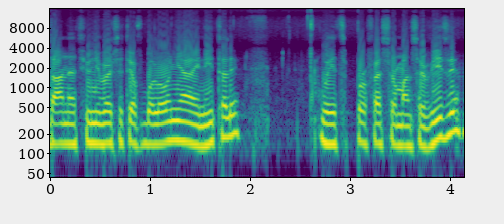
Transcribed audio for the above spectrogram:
done at University of Bologna in Italy with Professor Manservisi.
